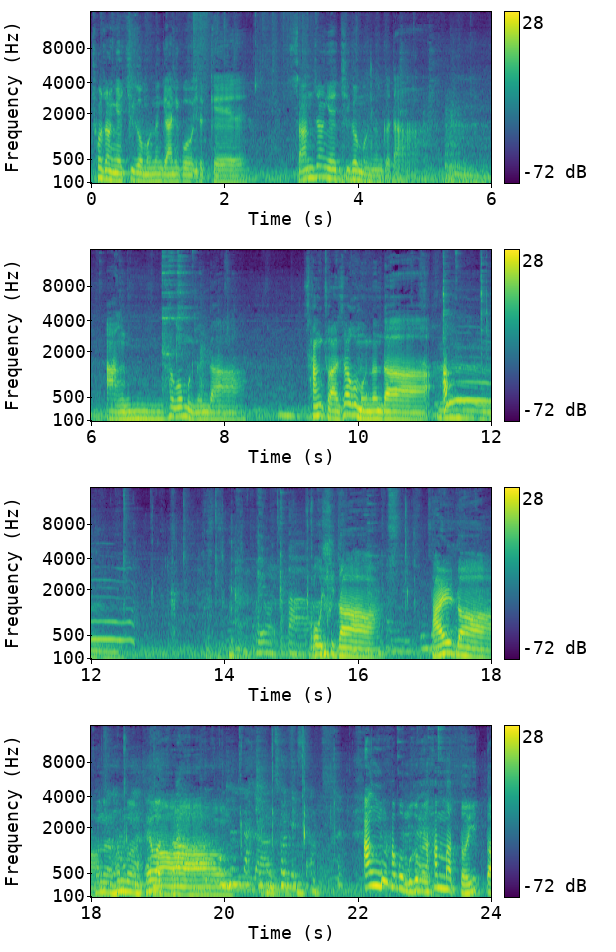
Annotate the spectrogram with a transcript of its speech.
초장에 찍어 먹는 게 아니고 이렇게 쌈장에 찍어 먹는 거다. 앙 하고 먹는다. 상추 안 싸고 먹는다. 앙 배웠다. 꽃이다. 달다. 오늘 한번 배웠다. 아, 앙 하고 먹으면 한 맛 더 있다.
